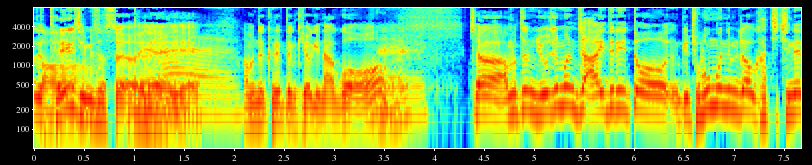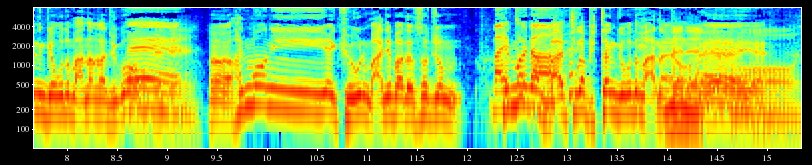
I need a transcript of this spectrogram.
그래가지고 되게 재밌었어요. 네. 예, 예. 네. 아무튼 그랬던 기억이 나고. 자, 아무튼 요즘은 이제 아이들이 또 조부모님들하고 같이 지내는 경우도 많아가지고. 네. 어, 할머니의 교육을 많이 받아서 좀 말투가. 할머니랑 말투가 비슷한 경우도 많아요. 네네. 예, 예. 어.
